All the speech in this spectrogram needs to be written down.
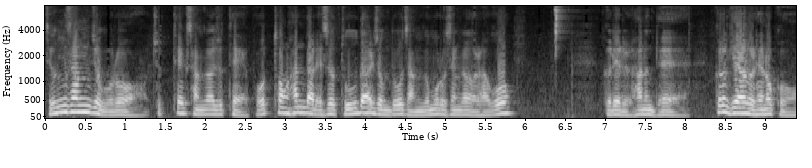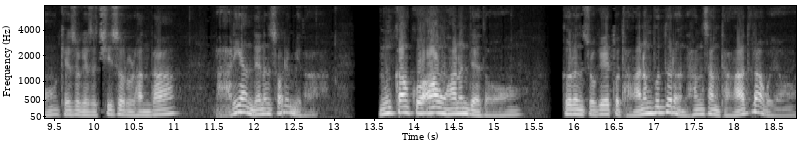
정상적으로 주택, 상가주택 보통 한 달에서 두 달 정도 잔금으로 생각을 하고 거래를 하는데 그런 계약을 해놓고 계속해서 취소를 한다? 말이 안 되는 소리입니다. 눈 감고 아웅 하는데도 그런 쪽에 또 당하는 분들은 항상 당하더라고요.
